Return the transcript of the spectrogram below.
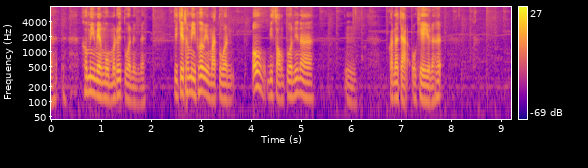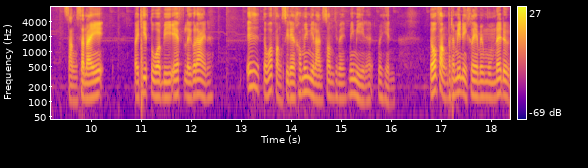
นะเขามีแมงมุมมาด้วยตัวหนึ่งนะจริงๆถ้ามีเพิ่มอีกมาตัวโอ้มีสองตัวนี่นาอืมก็น่าจะโอเคอยู่นะฮะสั่งสไนป์ ไปที่ตัว BF เลยก็ได้นะ เอ๊แต่ว่าฝั่งสีแดงเขาไม่มีร้านซ่อมใช่ไหมไม่มีนะไม่เห็น แต่ว่าฝั่งพันธมิตรนี่เคลมแมงมุมได้โดย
